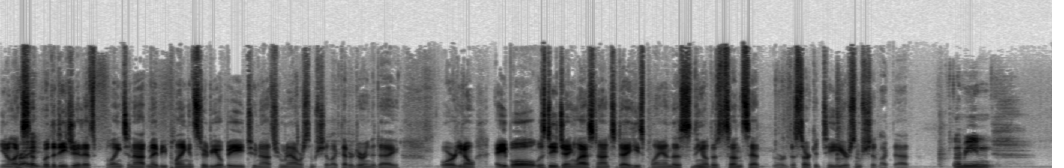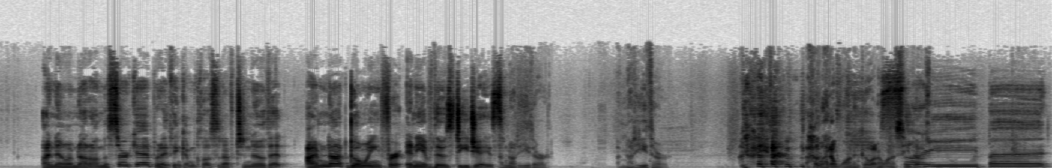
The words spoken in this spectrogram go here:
You know, like some, Right. but the DJ that's playing tonight may be playing in Studio B two nights from now or some shit like that, or during the day. Or you know, Abel was DJing last night. Today he's playing this, you know, the sunset or the circuit T or some shit like that. I mean, I know I'm not on the circuit, but I think I'm close enough to know that I'm not going for any of those DJs. I'm not either. I'm not either. I'm not either. oh, I don't want to go. I don't want to see those. Sorry, but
